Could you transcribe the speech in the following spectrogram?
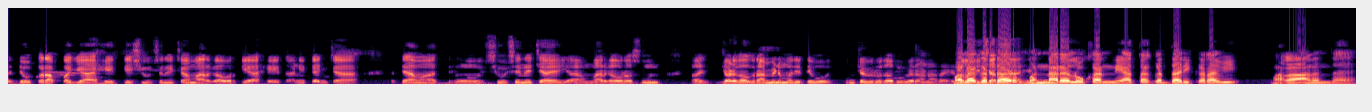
देवकर आप्पा जे आहेत ते शिवसेनेच्या मार्गावरती आहेत आणि त्यांच्या त्या शिवसेनेच्या मार्गावर असून जळगाव ग्रामीणमध्ये ते तुमच्या विरोधात उभे राहणार आहे मला गद्दार. म्हणणाऱ्या लोकांनी आता गद्दारी करावी मला आनंद आहे.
